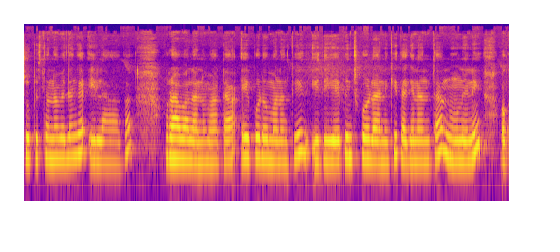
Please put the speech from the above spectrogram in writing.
చూపిస్తున్న విధంగా ఇలాగా రావాలన్నమాట. ఇప్పుడు మనకి ఇది వేపించుకోవడానికి తగినంత నూనెని ఒక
